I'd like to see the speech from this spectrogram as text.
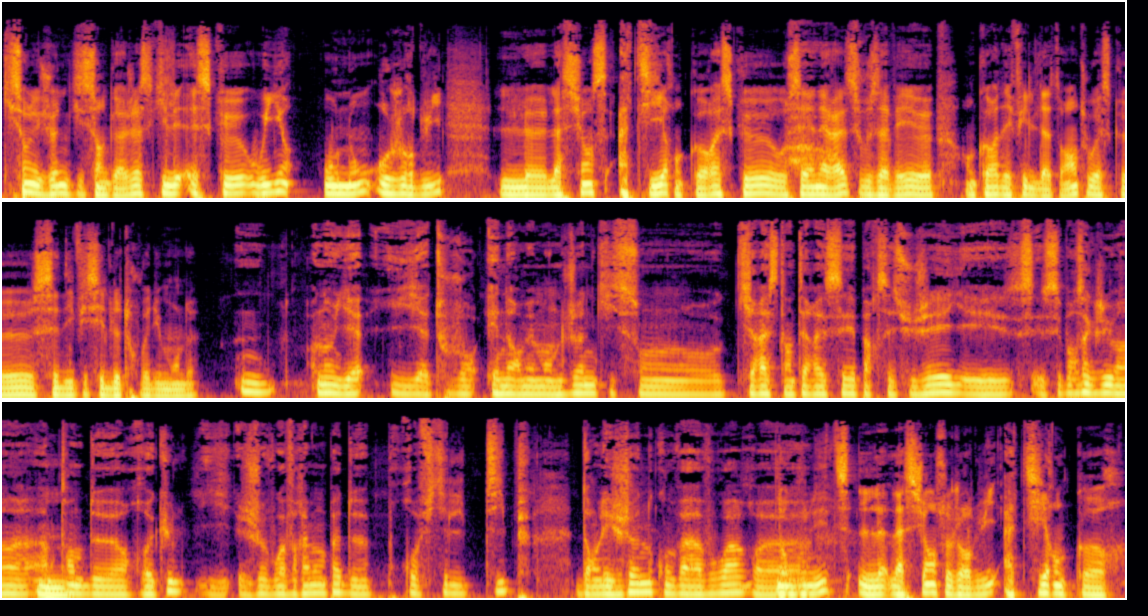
Qui sont les jeunes qui s'engagent? Est-ce que oui ou non aujourd'hui la science attire encore? Est-ce que au CNRS vous avez euh, encore des files d'attente ou est-ce que c'est difficile de trouver du monde? Non, il y a, il y a toujours énormément de jeunes qui sont qui restent intéressés par ces sujets et c'est pour ça que j'ai eu un, un mm. temps de recul. Je vois vraiment pas de profil type dans les jeunes qu'on va avoir. Euh... Donc vous dites la, science aujourd'hui attire encore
